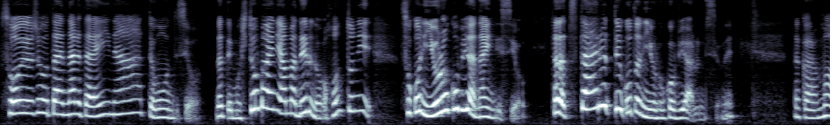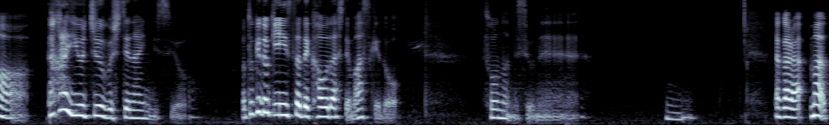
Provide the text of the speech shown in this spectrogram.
そういう状態になれたらいいなって思うんですよ。だってもう人前にあんま出るのが本当にそこに喜びはないんですよ。ただ伝えるっていうことに喜びはあるんですよね。だからまあ、だから YouTube してないんですよ。時々インスタで顔出してますけど、そうなんですよね。うん。だから、まあ、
